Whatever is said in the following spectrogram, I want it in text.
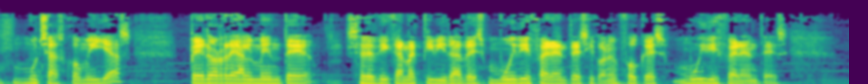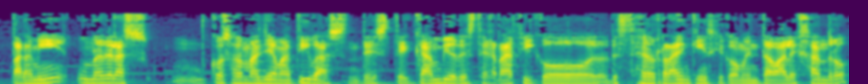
muchas comillas, pero realmente se dedican a actividades muy diferentes y con enfoques muy diferentes. Para mí, una de las cosas más llamativas de este cambio, de este gráfico, de estos rankings que comentaba Alejandro,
